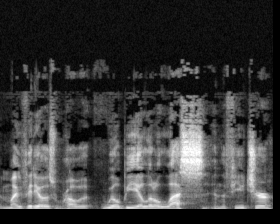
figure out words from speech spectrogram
my videos will probably will be a little less in the future.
